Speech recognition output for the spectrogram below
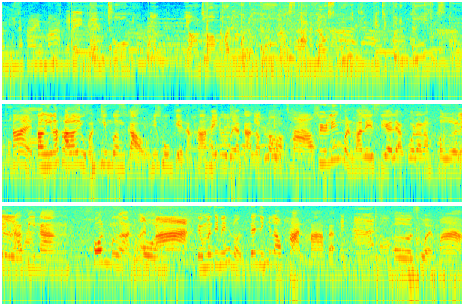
ตอนนี้นะคะเอลมาก ใช่ตอนนี้นะคะเราอยู่กันที่เมืองเก่าที่ภูเก็ตนะคะ ให้ดูบรรยากาศรอบๆเช้าๆฟีลลิ่งเหมือนมาเลเซียเลยอะกัวลาลัมเปอร์อะไรอย่างเงี้ยจริงปีนังโคตรเหมือนเหทุกมือนคนมาก เดี๋ยวมันจะมีถนนเส้นหนึ่งที่เราผ่านมาแบบเป็นอาร์ตเนาะเออสวยมาก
